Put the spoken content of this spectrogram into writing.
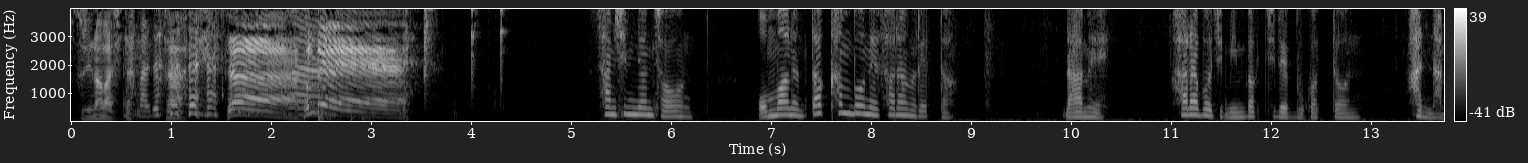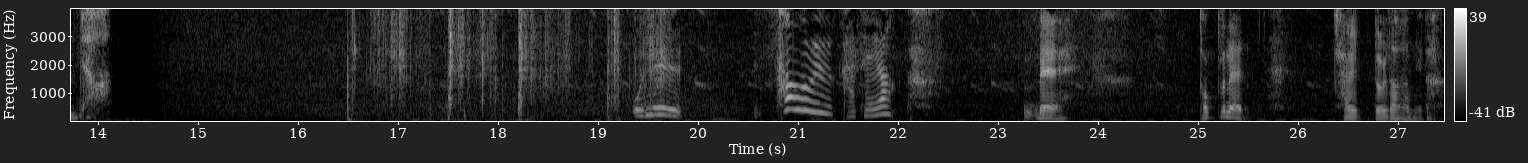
술이나 마시자. 맞아. 자, 자, 건배! 30년 전, 엄마는 딱 한 번의 사랑을 했다. 남해, 할아버지 민박집에 묵었던 한 남자와. 오늘 서울 가세요? 네. 덕분에 잘 놀다 갑니다.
